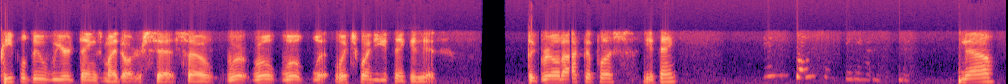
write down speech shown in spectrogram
I, people do weird things, my daughter says. So, we'll, we'll, we'll, which one do you think it is? The grilled octopus, you think? No?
